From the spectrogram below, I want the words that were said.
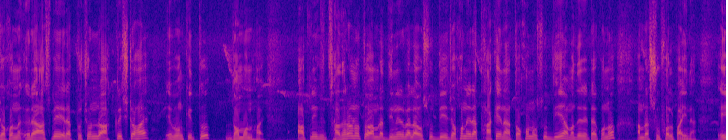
যখন এরা আসবে, এরা প্রচণ্ড আকৃষ্ট হয় এবং কিন্তু দমন হয়। আপনি সাধারণত আমরা দিনের বেলা ওষুধ দিয়ে যখন এরা থাকে না, তখন ওষুধ দিয়ে আমাদের এটা কোনো আমরা সুফল পাই না। এই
